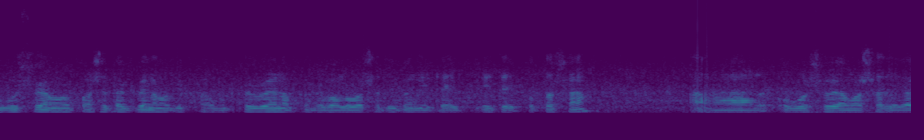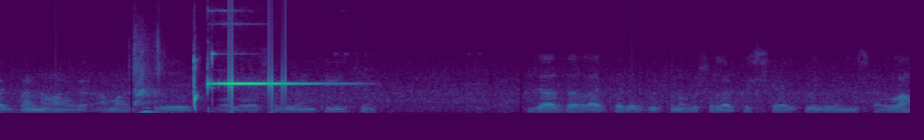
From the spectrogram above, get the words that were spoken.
অবশ্যই আমার পাশে থাকবেন, আমাকে সাপোর্ট করবেন আপনাকে ভালোবাসা দেবেন, এটাই এটাই প্রত্যাশা। আর অবশ্যই আমার সাথে রাখবেন আমার, আমাকে ভালোবাসা দেবেন, ঠিক আছে? যারা যারা লাইভটা দেখতেছেন, অবশ্যই লাইভটা শেয়ার করে দেবেন ইনশাল্লাহ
